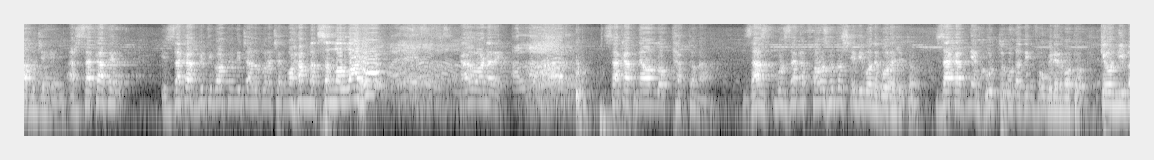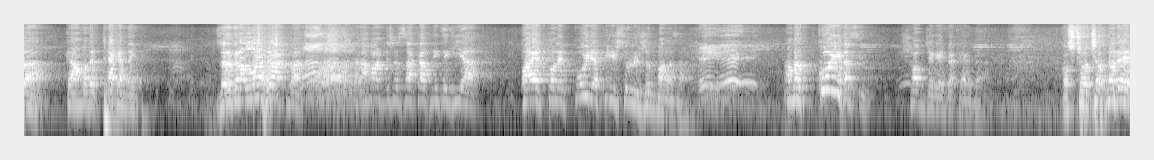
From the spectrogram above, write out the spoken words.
আবু জেহেল। আর জাকাতের জাকাত ভিত্তিক অর্থনীতি চালু করেছেন মোহাম্মদ সাল্লাল্লাহু কারও অর্ডারে জাকাত নেওয়ার লোক থাকতো না। যার উপর জাকাত ফরজ হতো সে বিপদে পড়ে যেত। জাকাত নিয়ে ঘুরতো গোটা দিন ফকিরের মতো। কেউ নিবা কে আমাদের ঠেকা নাই। আল্লাহ আমার দেশে জাকাত নিতে গিয়া পায়ের তলে পইরা তিরিশ চল্লিশ জন মারা যায়। আমরা কই সব জায়গায় দেখায় কষ্ট হচ্ছে আপনাদের?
